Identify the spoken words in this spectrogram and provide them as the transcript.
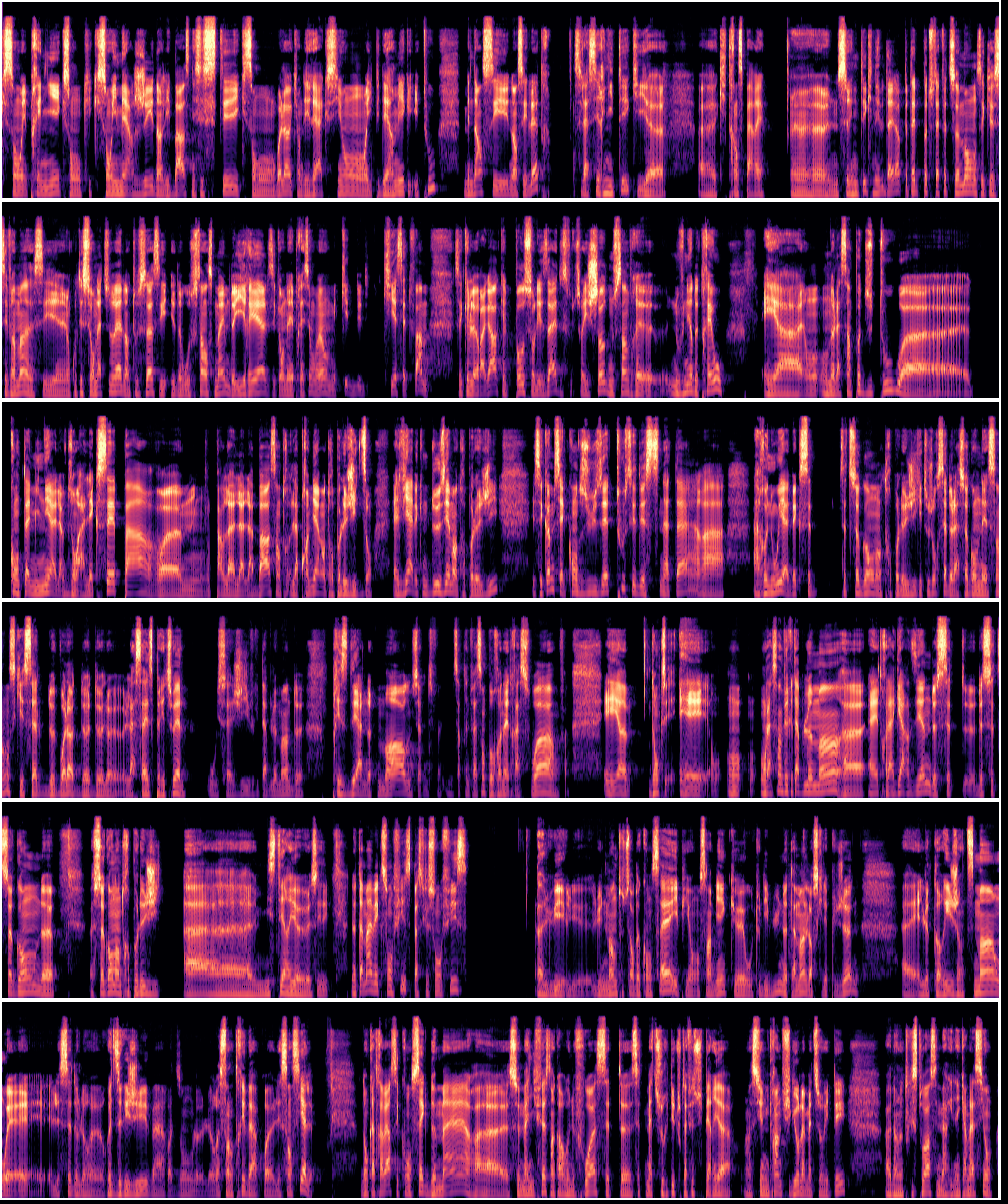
qui sont imprégnés, qui sont, qui, sont immergés dans les basses nécessités, qui sont voilà, qui ont des réactions épidermiques et tout. Mais dans ces, dans ces lettres, c'est la sérénité qui, euh, euh, qui transparaît. Euh, une sérénité qui n'est d'ailleurs peut-être pas tout à fait de ce monde, c'est que c'est vraiment c'est un côté surnaturel dans tout ça, c'est au sens même de irréel, c'est qu'on a l'impression vraiment mais qui, est cette femme? C'est que le regard qu'elle pose sur les êtres, sur les choses, nous semble nous venir de très haut. Et on, ne la sent pas du tout contaminée à, disons, à l'excès par, euh, par la, la, base, la première anthropologie, disons. Elle vient avec une deuxième anthropologie, et c'est comme si elle conduisait tous ses destinataires à, à renouer avec cette, seconde anthropologie, qui est toujours celle de la seconde naissance, qui est celle de, voilà, de, de, la scèse spirituelle, où il s'agit véritablement de présider à notre mort d'une certaine, façon pour renaître à soi. Euh, donc, on, la sent véritablement euh, être la gardienne de cette, euh, seconde anthropologie. mystérieuse, notamment avec son fils, parce que son fils lui, lui, demande toutes sortes de conseils, et puis on sent bien qu'au tout début, notamment lorsqu'il est plus jeune, elle le corrige gentiment ou elle, essaie de le rediriger vers, disons, le, recentrer vers l'essentiel. Donc, à travers ces conseils de mère, se manifeste encore une fois cette, cette, maturité tout à fait supérieure. Hein. Une grande figure de la maturité dans notre histoire, c'est Marie l'Incarnation.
